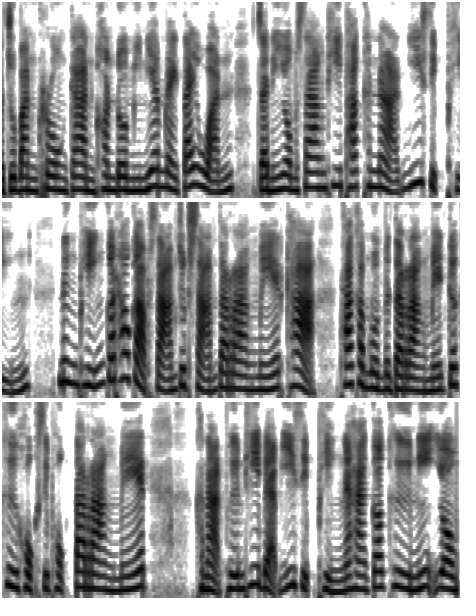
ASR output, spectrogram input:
ปัจจุบันโครงการคอนโดมิเนียมในไต้หวัน จะนิยมสร้างที่พักขนาด 20 ผิง 1 ผิงก็เท่ากับ 3.3 ตารางเมตรค่ะ ถ้าคำนวณเป็นตารางเมตรก็คือ 66 ตารางเมตร ขนาดพื้นที่แบบ 20 ผิงนะคะก็คือนิยม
